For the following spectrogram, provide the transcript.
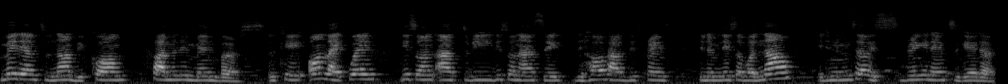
made them to now become family members. Okay unlike when this one has three this one has six they all have different denominator but now a denominator is bringing them together.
